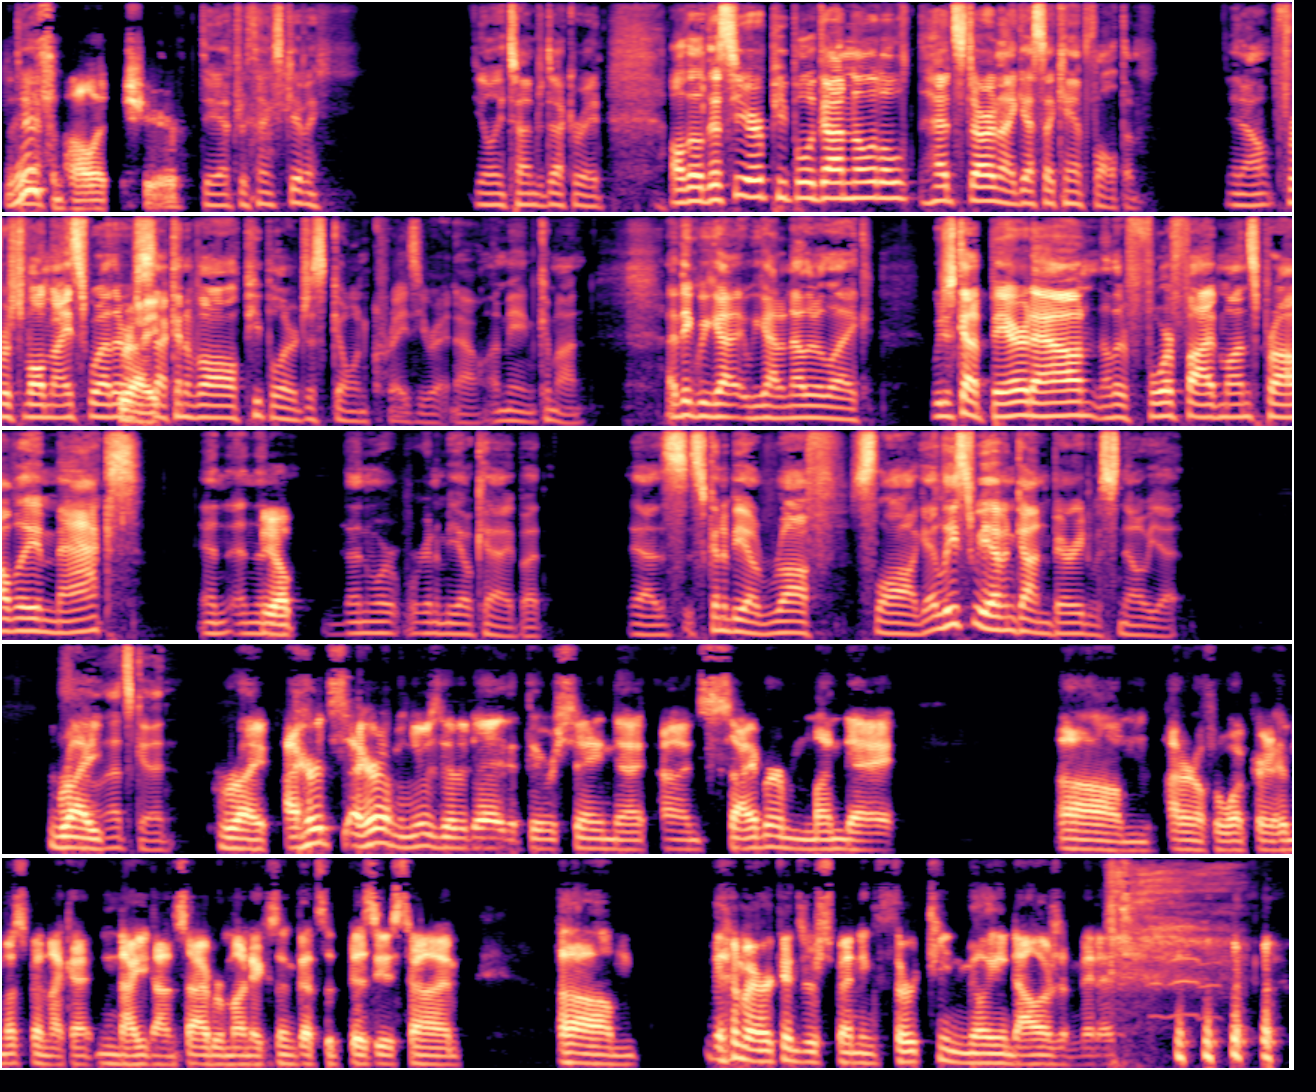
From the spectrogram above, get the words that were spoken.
Yeah, some holiday cheer. Day after Thanksgiving. The only time to decorate. Although this year people have gotten a little head start, and I guess I can't fault them. You know, first of all, nice weather. Right. Second of all, people are just going crazy right now. I mean, come on. I think we got we got another like we just got to bear down another four or five months probably max, and and then, yep. then we're we're gonna be okay. But yeah, it's, it's gonna be a rough slog. At least we haven't gotten buried with snow yet. Right. So that's good. Right. I heard I heard on the news the other day that they were saying that on Cyber Monday, um, I don't know for what period. It must have been like at night on Cyber Monday because I think that's the busiest time. Um, the Americans are spending thirteen million dollars a minute.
